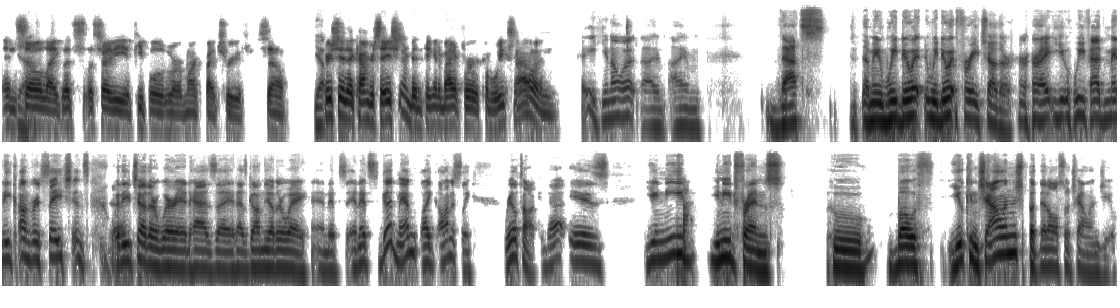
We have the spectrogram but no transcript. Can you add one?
and Yeah. so like let's let's try to be people who are marked by truth. So Yep. appreciate that conversation. I've been thinking about it for a couple weeks now, and Hey, you know what? I I'm that's I mean, we do it we do it for each other, right? You we've had many conversations with each other where it has uh, it has gone the other way and it's and it's good, man. Like honestly, real talk. That is you need you need friends who both you can challenge but that also challenge you.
